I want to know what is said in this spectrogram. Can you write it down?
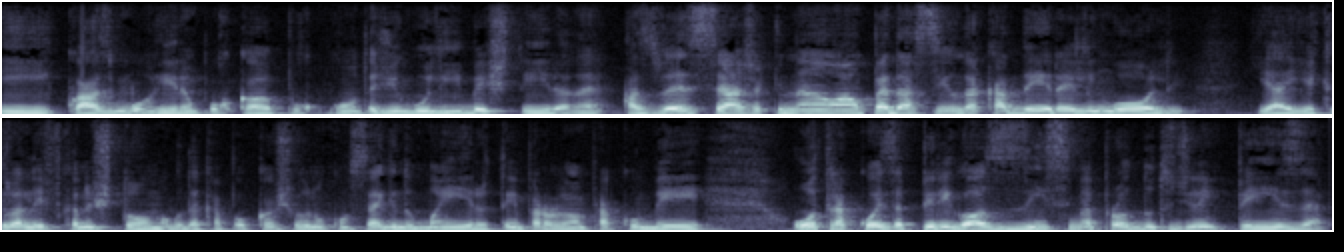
e quase morreram por, causa, por conta de engolir besteira, né? Às vezes você acha que não, é um pedacinho da cadeira, ele engole. E aí aquilo ali fica no estômago, daqui a pouco o cachorro não consegue ir no banheiro, tem problema para comer. Outra coisa perigosíssima é produto de limpeza.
